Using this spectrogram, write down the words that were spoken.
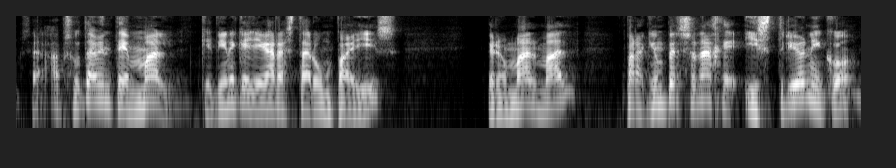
o sea, absolutamente mal que tiene que llegar a estar un país, pero mal, mal, para que un personaje histriónico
